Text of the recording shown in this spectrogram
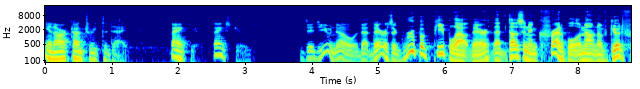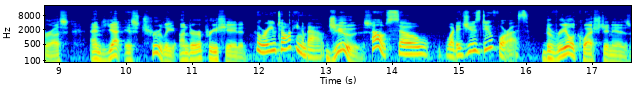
in our country today. Thank you. Thanks, Jews. Did you know that there is a group of people out there that does an incredible amount of good for us and yet is truly underappreciated? Who are you talking about? Jews. Oh, so what did Jews do for us? The real question is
